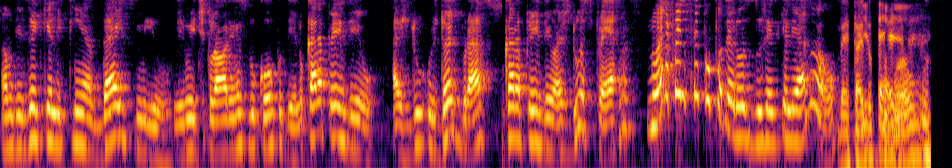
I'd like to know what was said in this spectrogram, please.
Vamos dizer que ele tinha 10 mil de midichlorians no corpo dele. O cara perdeu do, os dois braços, o cara perdeu as duas pernas. Não era pra ele ser tão poderoso do jeito que ele é, não. Metade ele do pulmão.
